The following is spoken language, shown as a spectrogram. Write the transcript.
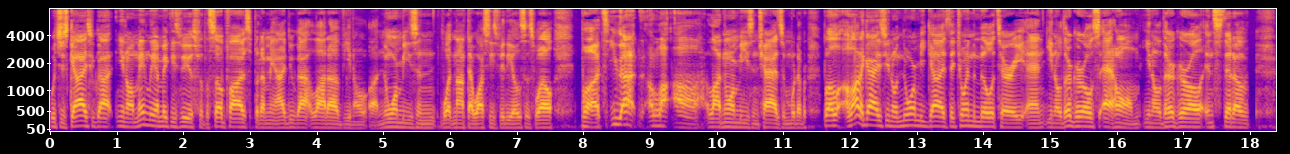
which is guys who got, you know, mainly I make these videos for the sub fives, but I mean, I do got a lot of, you know, uh, normies and whatnot that watch these videos as well. But you got a lot, uh, a lot of normies and chads and whatever. But a lot of guys, you know, normie guys, they join the military and, you know, their girls at home, you know, their girl, instead of,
